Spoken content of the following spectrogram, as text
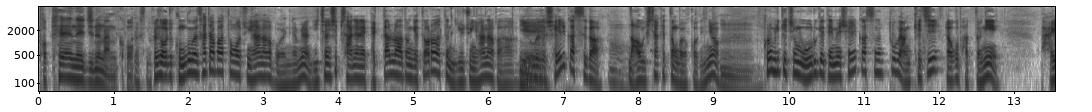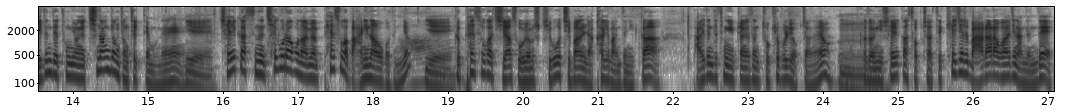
더 캐내지는 않고. 그렇습니다. 그래서 어제 궁금해서 찾아봤던 것 중에 하나가 뭐였냐면 2014년에 100달러 하던 게 떨어졌던 이유 중에 하나가 예. 미국에서 셰일가스가 나오기 시작했던 거였거든요. 음, 그럼 이렇게 지금 오르게 되면 셰일가스는 또 왜 안 캐지? 라고 봤더니 바이든 대통령의 친환경 정책 때문에 예, 셰일가스는 채굴하고 나면 폐수가 많이 나오거든요. 예, 그 폐수가 지하수 오염시키고 집안을 약하게 만드니까 바이든 대통령 입장에서는 좋게 볼 리 없잖아요. 음. 그러더니 셰일가스 업체한테 캐지를 말하라고 하진 않는데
